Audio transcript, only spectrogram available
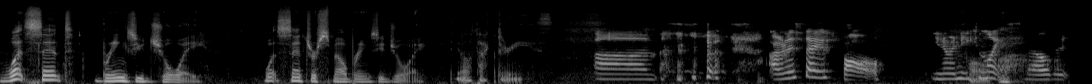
What scent brings you joy? What scent or smell brings you joy? The olfactories. Um, I'm gonna say fall. You know when you can like Oh. smell that it's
